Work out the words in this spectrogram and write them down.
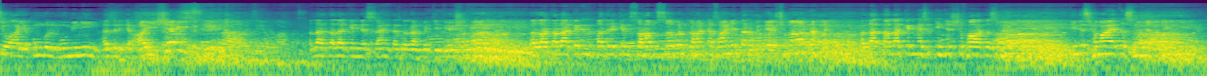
سوائے ام المؤمنین حضرت عائشہ. اللہ تعالیٰ کرن سان طرف رحمتی بے شمار۔ اللہ تعالیٰ کرن بدر کن صحاب صبن رحمت سان طرف بے شمار رحمت۔ اللہ تعالیٰ کرن اس تہندس شفاعت اسمہ۔ تہندس حمایت اسمہ۔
